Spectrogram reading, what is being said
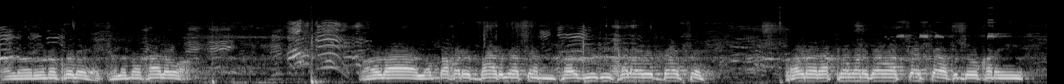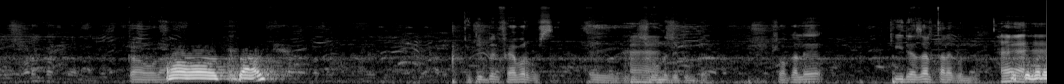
হাওড়া রোড করে খেলা খালো হাওড়া লম্বা করে বাড়ি আছেন সহযোগী খেলার উদ্দেশ্যে হাওড়ার আক্রমণে যাওয়ার চেষ্টা কিন্তু ওখানে টিমটার ফেভার করছে। এই হ্যাঁ। টিমটা সকালে কি রেজাল্ট তারা করল? হ্যাঁ একটু করে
